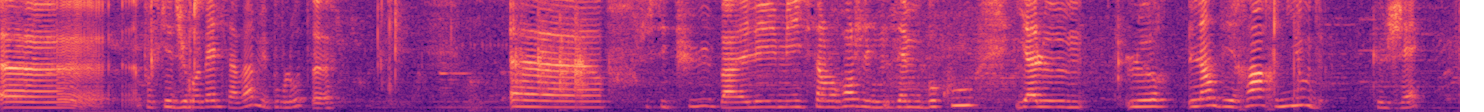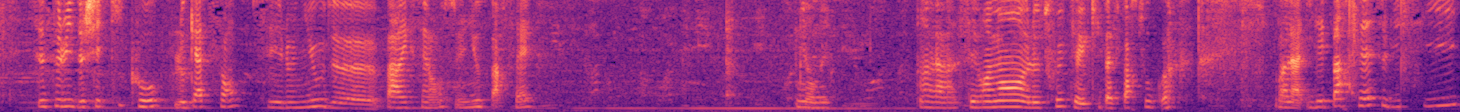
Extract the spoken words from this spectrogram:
Euh, pour ce qui est du Rebelle ça va, mais pour l'autre... Euh, je sais plus, bah, les, mes Yves Saint Laurent je les aime beaucoup. Il y a le l'un des rares nudes que j'ai. C'est celui de chez Kiko, le 400. C'est le nude par excellence, le nude parfait. Voilà, c'est vraiment le truc qui passe partout quoi. Voilà, il est parfait celui-ci.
